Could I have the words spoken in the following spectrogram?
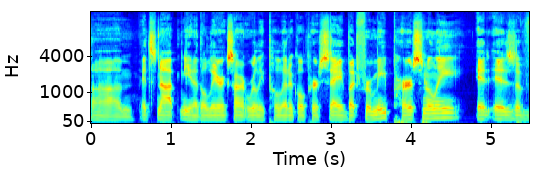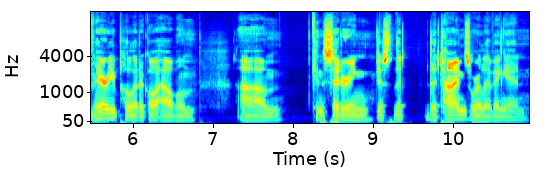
Um, it's not, you know, the lyrics aren't really political per se, but for me personally, it is a very political album, um, considering just the the times we're living in.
